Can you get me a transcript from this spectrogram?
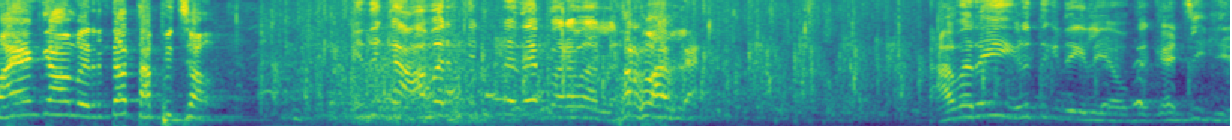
மயங்காம இருந்தா தப்பிச்சோம். இதுக்கு அவர் திட்டதே பரவாயில்ல. பரவாயில்ல. அவரை இழுத்துக்கிட்டீங்க இல்லையா உங்க கட்சிக்கு?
